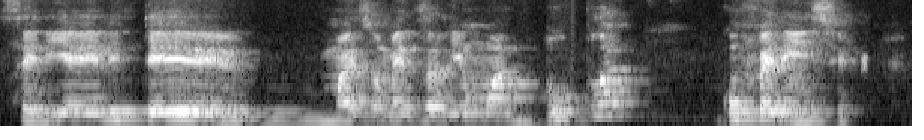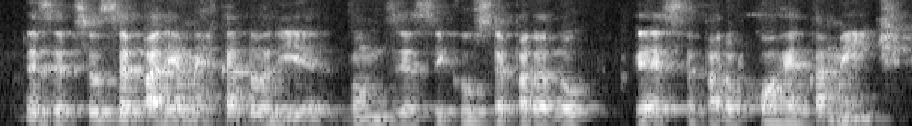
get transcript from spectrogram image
seria ele ter mais ou menos ali uma dupla conferência. Por exemplo, se eu separei a mercadoria, vamos dizer assim que o separador é, separou corretamente.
